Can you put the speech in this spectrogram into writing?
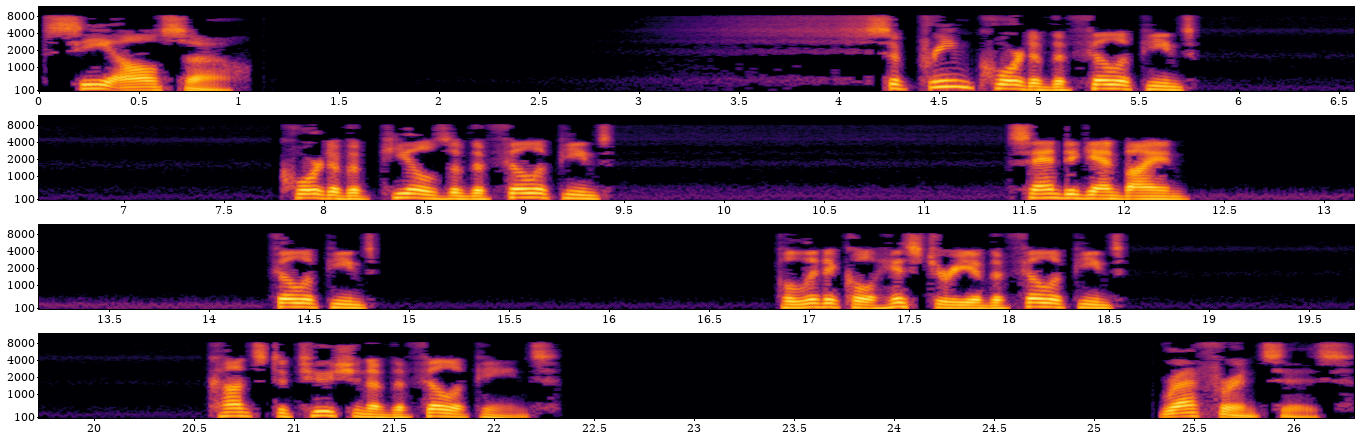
See also. Supreme Court of the Philippines. Court of Appeals of the Philippines. Sandiganbayan. Philippines Political history of the Philippines. Constitution of the Philippines. References.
